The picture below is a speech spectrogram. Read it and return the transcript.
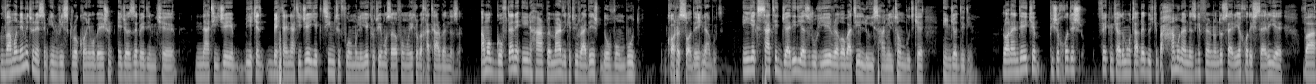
و ما نمی‌تونستیم این ریسک رو کنیم و بهشون اجازه بدیم که نتیجه یکی بهترین نتیجه یک تیم توی فرمول یک رو توی مسابقه فرمول یک رو به خطر بندازه. اما گفتن این حرف به مردی که توی ردش دوم بود کار ساده ای نبود. این یک سطح جدیدی از روحیه رقابتی لوئیس همیلتون بود که اینجا دیدیم. راننده ای که پیش خودش فکر می‌کرد و معتقد بود که به همون اندازه که فرناندو سریع خودش سریعه و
